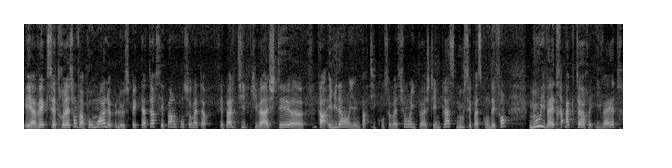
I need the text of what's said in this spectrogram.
et avec cette relation. Enfin, pour moi, le, spectateur, c'est pas un consommateur. C'est pas le type qui va acheter. Euh, enfin, évidemment, il y a une partie consommation. Il peut acheter une place. Nous, c'est pas ce qu'on défend. Nous, il va être acteur. Il va être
